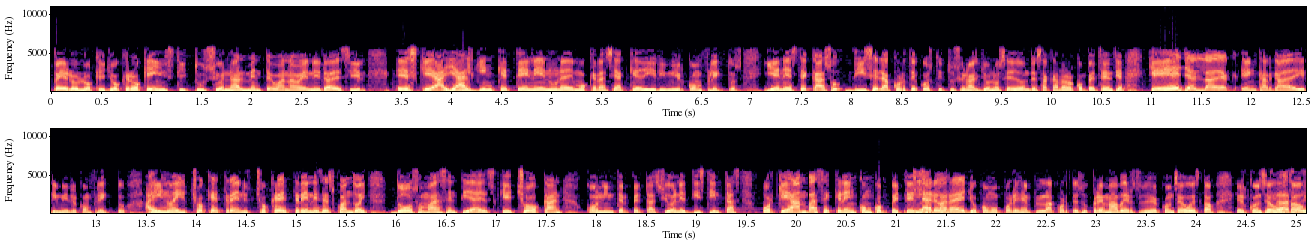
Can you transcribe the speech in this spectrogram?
pero lo que yo creo que institucionalmente van a venir a decir es que hay alguien que tiene en una democracia que dirimir conflictos y en este caso dice la Corte Constitucional, yo no sé de dónde sacará la competencia, que ella es la de- encargada de dirimir el conflicto. Ahí no hay choque de trenes, choque de trenes es cuando hay dos o más entidades que chocan con interpretaciones distintas porque ambas se creen con competencia Claro. para ello, como por ejemplo la Corte Suprema versus el Consejo de Estado, el Consejo Claro, de Estado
